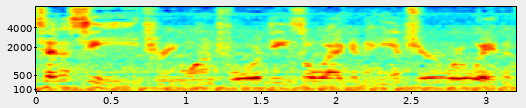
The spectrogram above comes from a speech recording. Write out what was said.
Tennessee, 314 Diesel Wagon, New Hampshire. We're waving.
